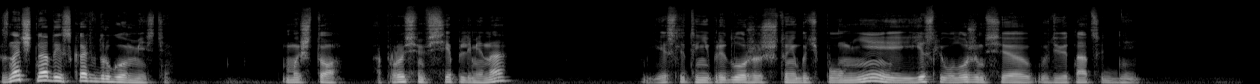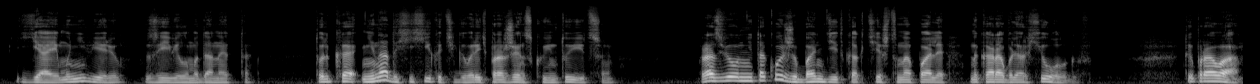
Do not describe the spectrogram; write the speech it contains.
Значит, надо искать в другом месте. Мы что, опросим все племена? Если ты не предложишь что-нибудь поумнее, если уложимся в 19 дней. Я ему не верю, заявила Мадонетта. Только не надо хихикать и говорить про женскую интуицию. Разве он не такой же бандит, как те, что напали на корабль археологов? Ты права.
